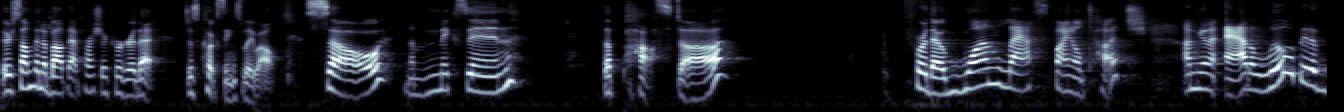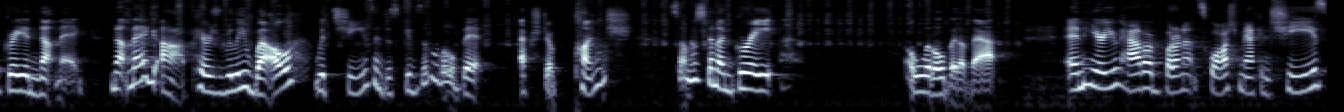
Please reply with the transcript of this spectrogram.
There's something about that pressure cooker that just cooks things really well. So I'm gonna mix in the pasta. For the one last final touch, I'm gonna add a little bit of grated nutmeg. Nutmeg uh, pairs really well with cheese and just gives it a little bit extra punch. So I'm just gonna grate a little bit of that. And here you have a butternut squash mac and cheese.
